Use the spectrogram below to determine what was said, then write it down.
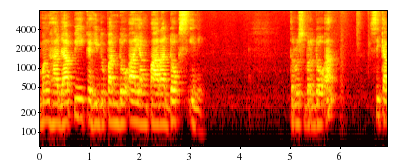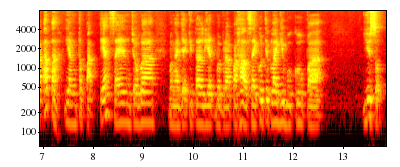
menghadapi kehidupan doa yang paradoks ini? terus berdoa, sikap apa yang tepat ya? Saya mencoba mengajak kita lihat beberapa hal. Saya kutip lagi buku Pak Yusuf.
